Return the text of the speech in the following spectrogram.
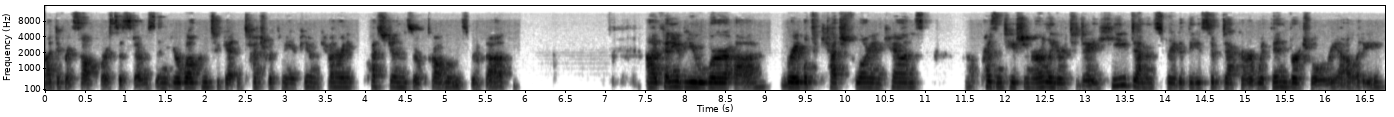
uh, different software systems. And you're welcome to get in touch with me if you encounter any questions or problems with that. Uh, if any of you were, uh, were able to catch Florian Kern's presentation earlier today, he demonstrated the use of Decker within virtual reality,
